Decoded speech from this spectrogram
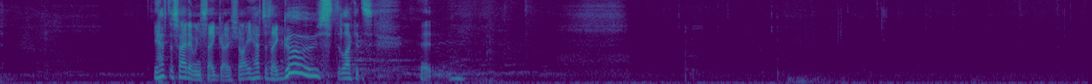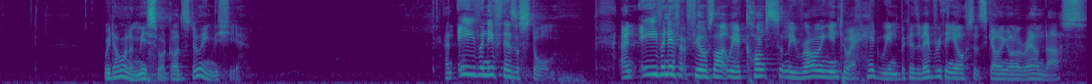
You have to say that when you say ghost, right? You have to say ghost, like it's. It, we don't want to miss what God's doing this year. And even if there's a storm, and even if it feels like we are constantly rowing into a headwind because of everything else that's going on around us,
